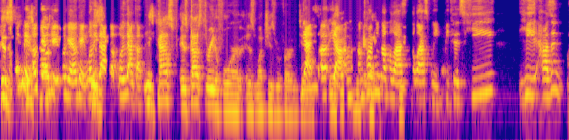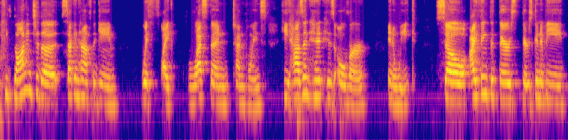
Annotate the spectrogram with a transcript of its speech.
His, okay, his okay, past, okay, okay, okay. Let his, me back up. Let me back up. His past, his past three to four is what she's referring to. Yes, uh, yeah. I'm, I'm talking about the last the last week because he he hasn't he's gone into the second half of the game with like less than ten points. He hasn't hit his over in a week. So I think that there's there's going to be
